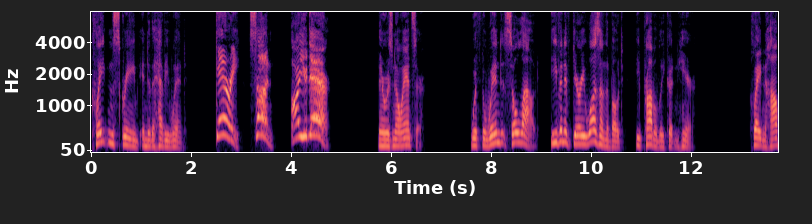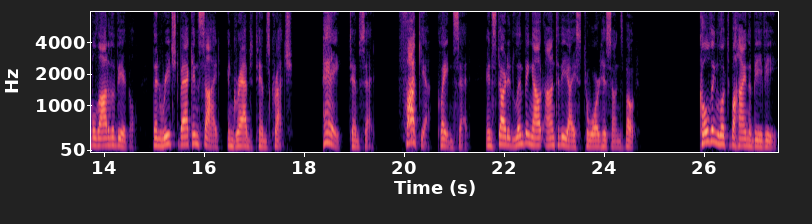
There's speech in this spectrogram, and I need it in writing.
Clayton screamed into the heavy wind. Gary, son, are you there? There was no answer. With the wind so loud, even if Gary was on the boat, he probably couldn't hear. Clayton hobbled out of the vehicle, then reached back inside and grabbed Tim's crutch. Hey, Tim said. Fuck ya, Clayton said, and started limping out onto the ice toward his son's boat. Colding looked behind the BV.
